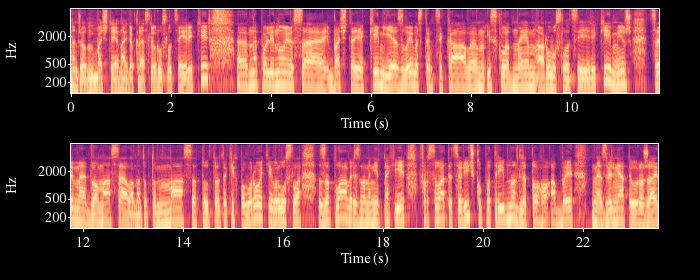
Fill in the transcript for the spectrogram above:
Адже, бачите, я навіть окреслю русло цієї ріки, е, не полінуюся. Бачите, яким є звивистим, цікавим і складним русло цієї ріки між цими двома селами. Тобто маса тут таких поворотів русла, заплав різноманітних. І форсувати цю річку потрібно для того, аби е, звільняти урожай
